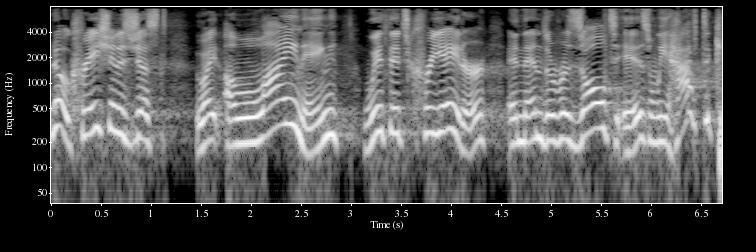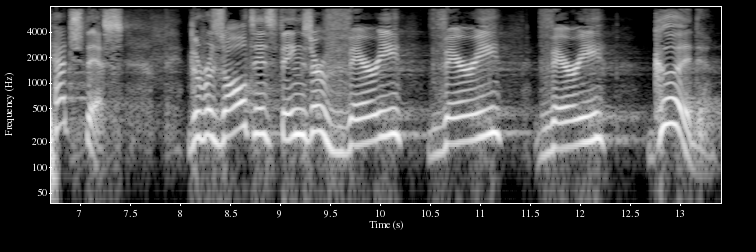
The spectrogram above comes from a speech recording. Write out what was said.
No, creation is just, right, aligning with its creator, and then the result is, and we have to catch this, the result is things are very, very, very good.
